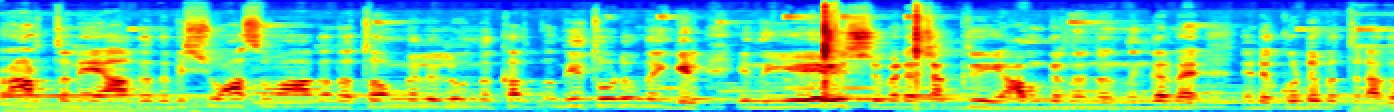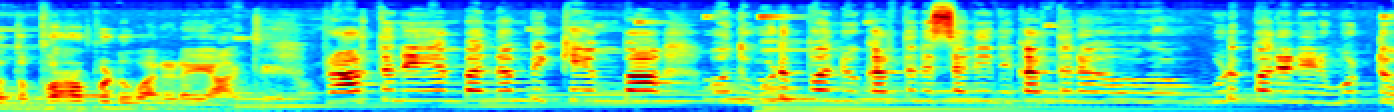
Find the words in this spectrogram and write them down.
പ്രാർത്ഥനയാകുന്ന വിശ്വാസമാകുന്ന തൊങ്ങലിൽ ഒന്ന് കർത്ത നീ തൊടുന്നെങ്കിൽ ഇന്ന് യേശുവിന്റെ ശക്തി അവങ്കിൽ നിന്ന് നിങ്ങളുടെ നിന്റെ കുടുംബത്തിനകത്ത് പുറപ്പെടുവാനിടയായി തീരും ಪ್ರಾರ್ಥನೆ ಎಂಬ ನಂಬಿಕೆ ಎಂಬ ಒಂದು ಉಡುಪನ್ನು ಕರ್ತನ ಸನ್ನಿಧಿ ಕರ್ತನ ಉಡುಪನ್ನು ನೀನು ಮುಟ್ಟು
